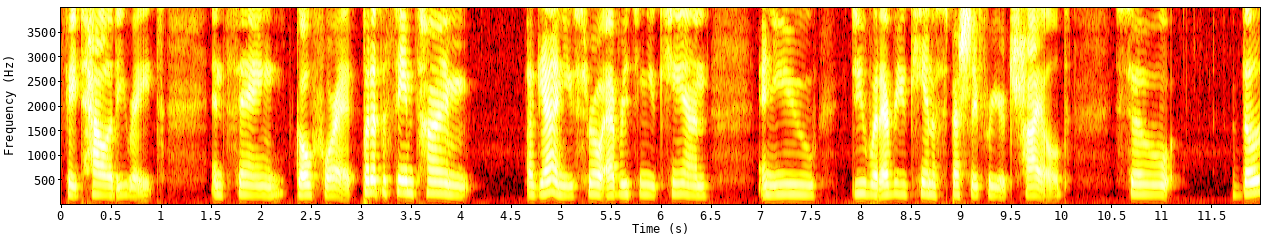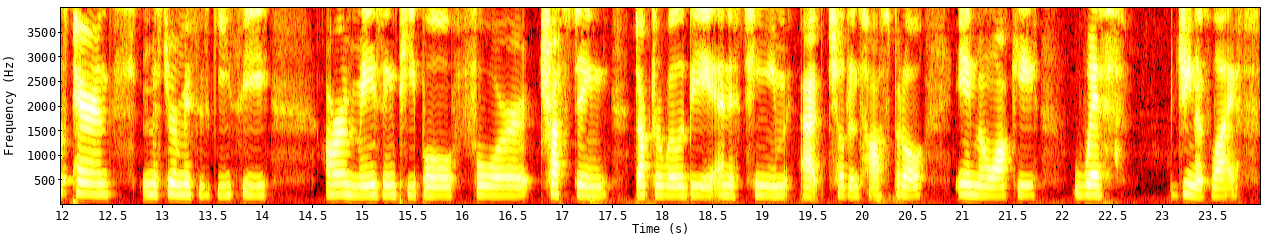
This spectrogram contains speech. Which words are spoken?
fatality rate and saying, go for it. But at the same time, again, you throw everything you can and you do whatever you can, especially for your child. So, those parents, Mr. and Mrs. Giese, are amazing people for trusting Dr. Willoughby and his team at Children's Hospital in Milwaukee with Jeanna's life.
